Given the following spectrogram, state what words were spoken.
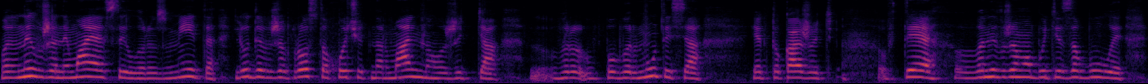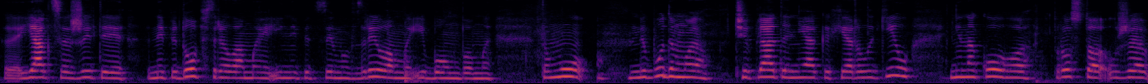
в них вже немає сил, розумієте? Люди вже просто хочуть нормального життя, вер- повернутися, як то кажуть, в те, вони вже, мабуть, і забули, е, як це жити не під обстрілами і не під цими взривами і бомбами. Тому не будемо чіпляти ніяких ярликів ні на кого. Просто вже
